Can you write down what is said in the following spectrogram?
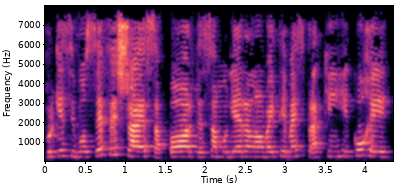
porque se você fechar essa porta, essa mulher ela não vai ter mais para quem recorrer.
